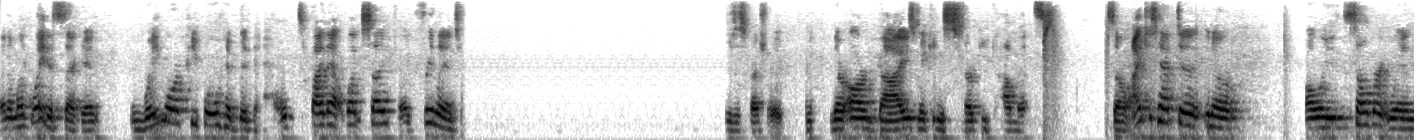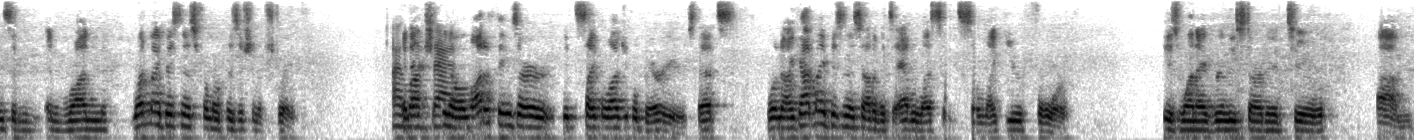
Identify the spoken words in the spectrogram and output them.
and I'm like, wait a second. Way more people have been helped by that website, like freelancers especially. There are guys making snarky comments. So I just have to, you know, always celebrate wins and, and run run my business from a position of strength. I and love actually, that. You know, a lot of things are it's psychological barriers. That's when I got my business out of its adolescence, so like year four, is when I really started to um,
